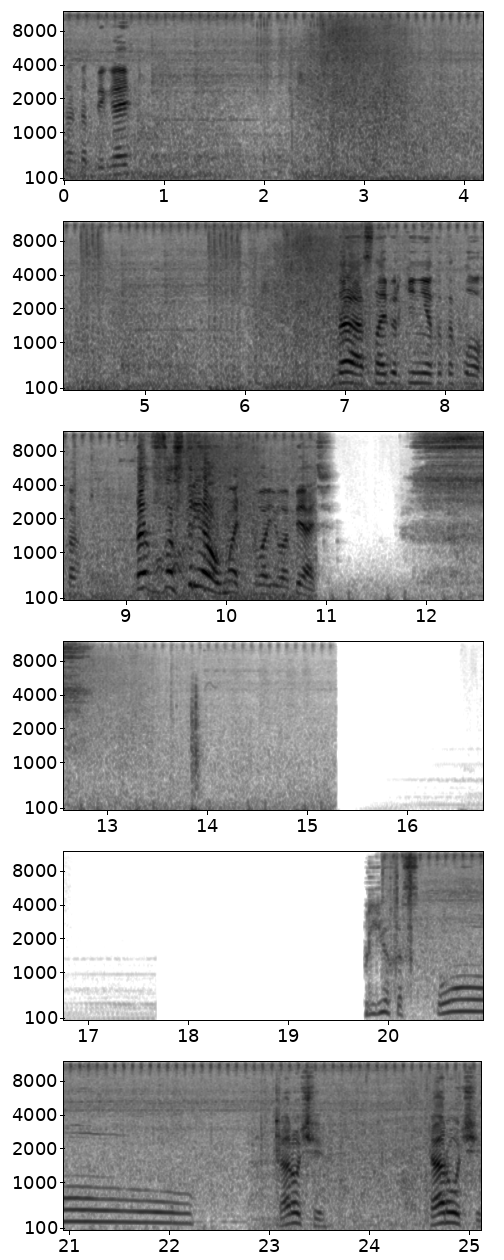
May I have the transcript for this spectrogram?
Так, отбегай. Да, снайперки нет, это плохо. Да застрял, мать твою, опять. Бляха. О, Короче, короче,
